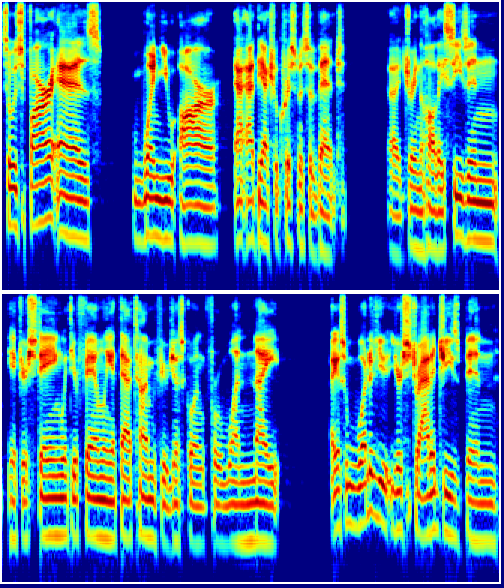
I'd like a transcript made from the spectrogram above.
So as far as when you are at the actual Christmas event, uh, during the holiday season, if you're staying with your family at that time, if you're just going for one night, I guess what have you, your strategies been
